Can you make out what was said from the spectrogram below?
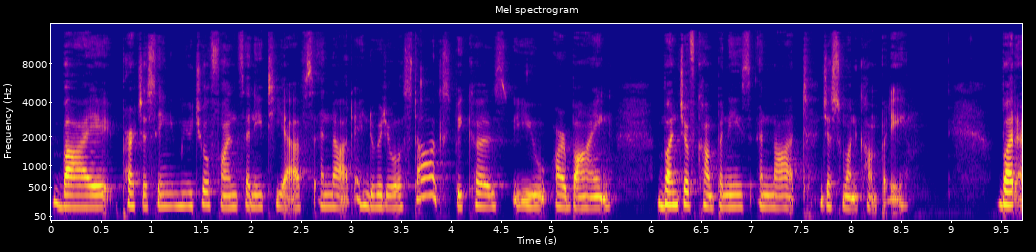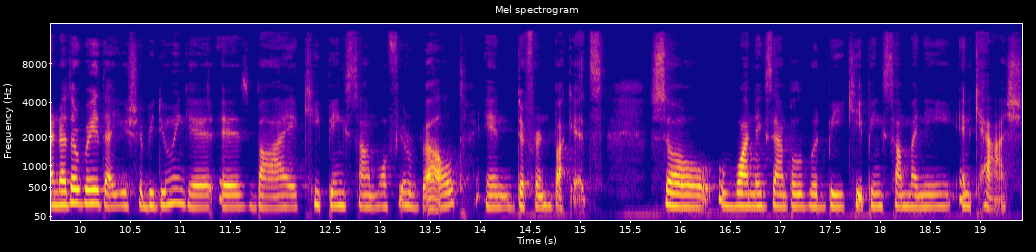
by purchasing mutual funds and ETFs and not individual stocks because you are buying a bunch of companies and not just one company. But another way that you should be doing it is by keeping some of your wealth in different buckets. So one example would be keeping some money in cash,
